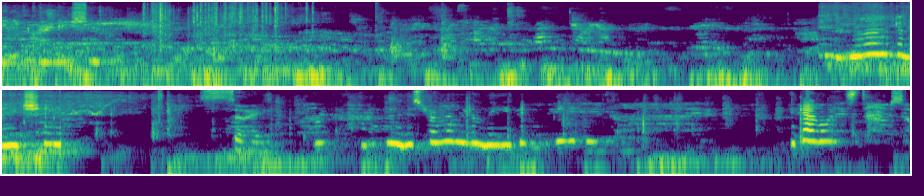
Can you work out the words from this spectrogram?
incarnation. I'm gonna change I I'm strong and leave it be. I waste time so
